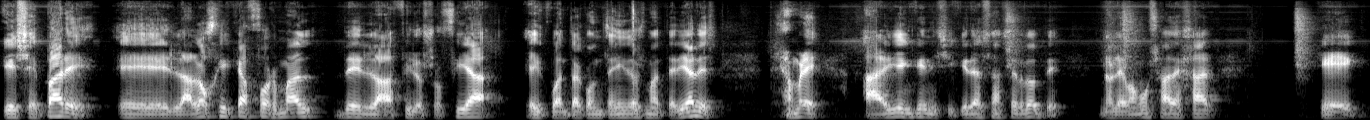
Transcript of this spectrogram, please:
que separe eh, la lógica formal de la filosofía en cuanto a contenidos materiales. Pero, hombre, a alguien que ni siquiera es sacerdote, no le vamos a dejar que,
